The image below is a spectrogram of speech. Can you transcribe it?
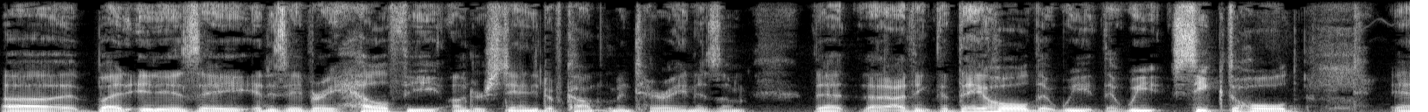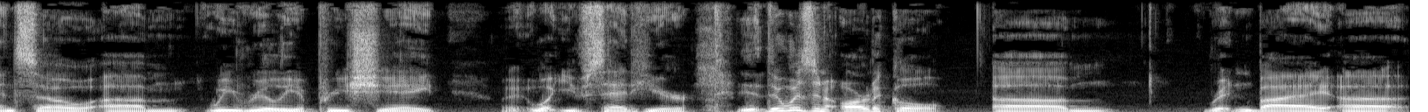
Uh, but it is a it is a very healthy understanding of complementarianism that, that I think that they hold that we that we seek to hold, and so um, we really appreciate what you've said here. There was an article um, written by uh,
